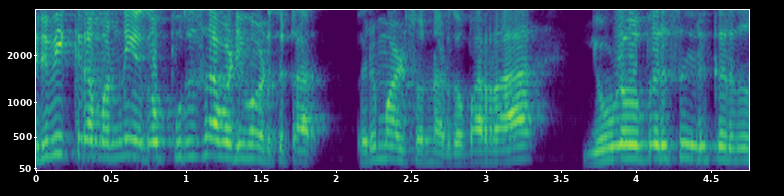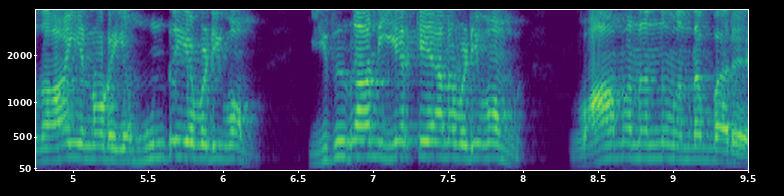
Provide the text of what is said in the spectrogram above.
திரிவிக்ரமன் ஏதோ புதுசா வடிவம் எடுத்துட்டார். பெருமாள் சொன்னார் இதோ பாருடா இவ்வளவு பெருசு இருக்கிறது தான் என்னுடைய முந்தைய வடிவம். இதுதான் இயற்கையான வடிவம். வாமனன்னு வந்தேன் பாரு.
